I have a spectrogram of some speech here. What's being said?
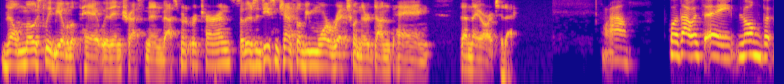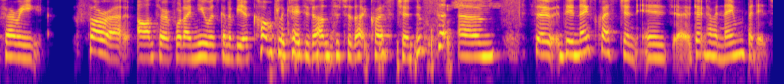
they'll mostly be able to pay it with interest and investment returns. So there's a decent chance they'll be more rich when they're done paying than they are today. Wow. Well, that was a long but very thorough answer of what I knew was going to be a complicated answer to that question. um, so the next question is, uh, I don't have a name, but it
